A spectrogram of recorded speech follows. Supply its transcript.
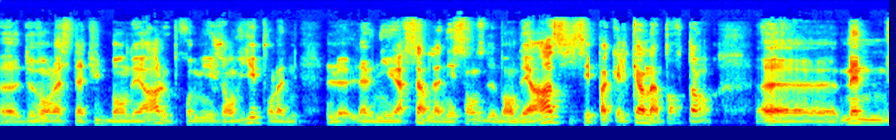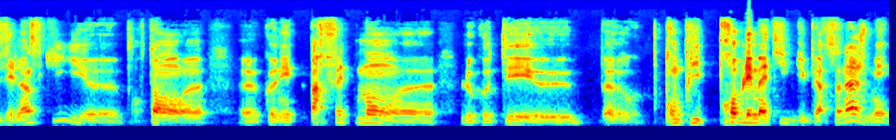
devant la statue de Bandera le 1er janvier pour l'anniversaire de la naissance de Bandera, si c'est pas quelqu'un d'important. même Zelensky, pourtant, connaît parfaitement le côté problématique du personnage, mais,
